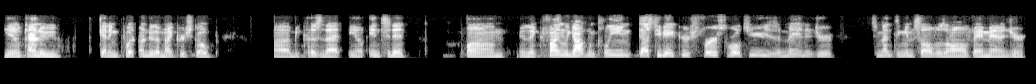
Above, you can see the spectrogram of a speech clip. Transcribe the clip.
you know, kind of getting put under the microscope uh, because of that, you know, incident um, you know, they finally got one clean. Dusty Baker's first World Series as a manager, cementing himself as a Hall of Fame manager.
